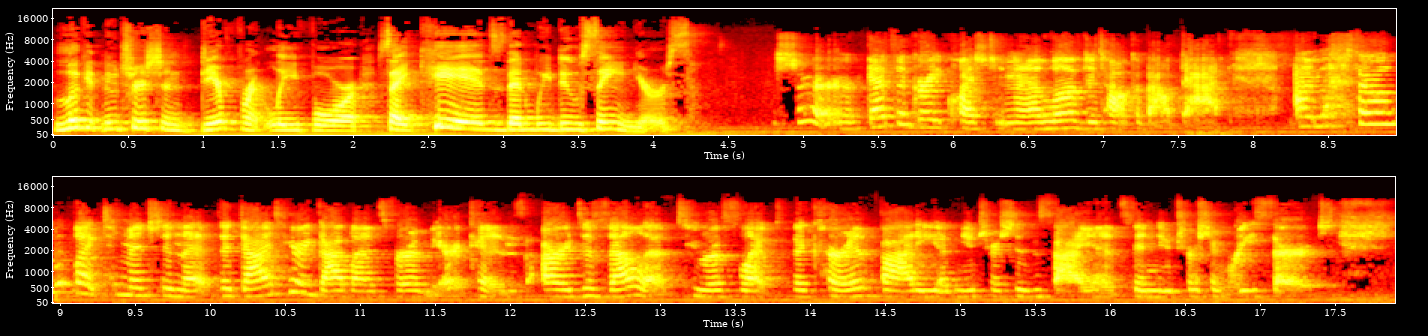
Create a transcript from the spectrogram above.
look at nutrition differently for, say, kids than we do seniors? Sure, that's a great question, and I love to talk about that. Um, so, I would like to mention that the dietary guidelines for Americans are developed to reflect the current body of nutrition science and nutrition research.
